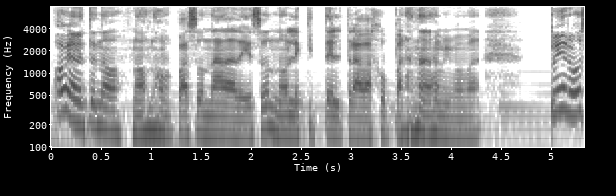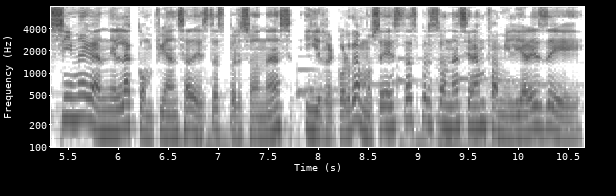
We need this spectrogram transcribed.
Obviamente no, no, no pasó nada de eso, no le quité el trabajo para nada a mi mamá. Pero sí me gané la confianza de estas personas y recordemos, estas personas eran familiares de,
